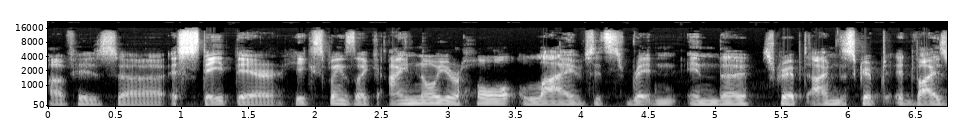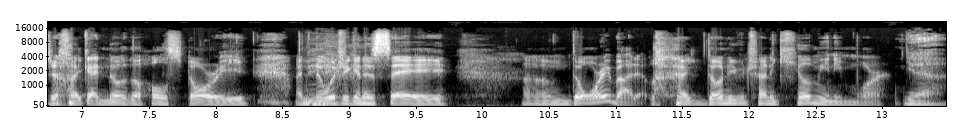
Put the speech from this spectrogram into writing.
of his uh, estate there, he explains like, "I know your whole lives. It's written in the script. I'm the script advisor. Like I know the whole story. I know what you're gonna say. Um, don't worry about it. Like don't even try to kill me anymore." Yeah,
